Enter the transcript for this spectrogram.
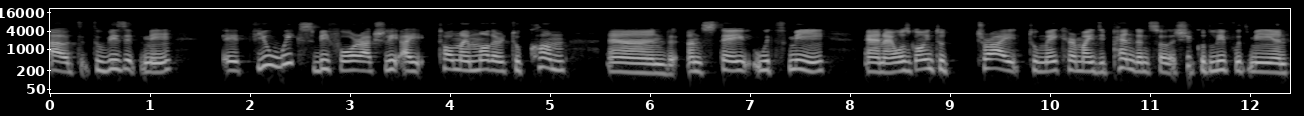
out to visit me. A few weeks before, actually, I told my mother to come and, and stay with me. And I was going to try to make her my dependent so that she could live with me and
